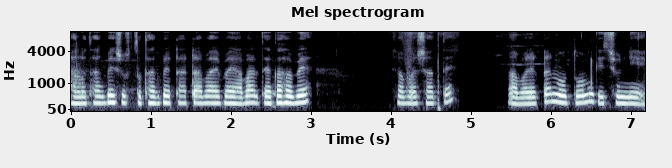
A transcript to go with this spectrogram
ভালো থাকবে, সুস্থ থাকবে, টাটা, বাই বাই, আবার দেখা হবে সবার সাথে। আবার একটা নতুন কিছু নিয়ে।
